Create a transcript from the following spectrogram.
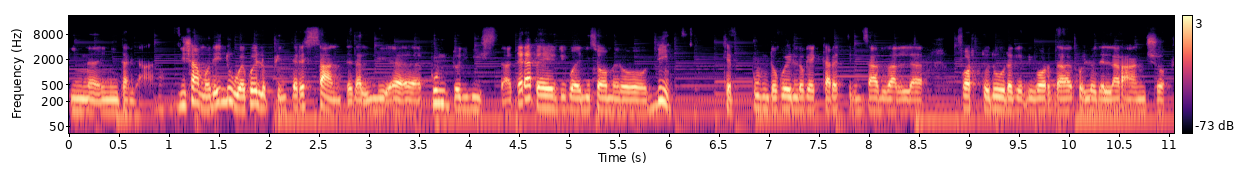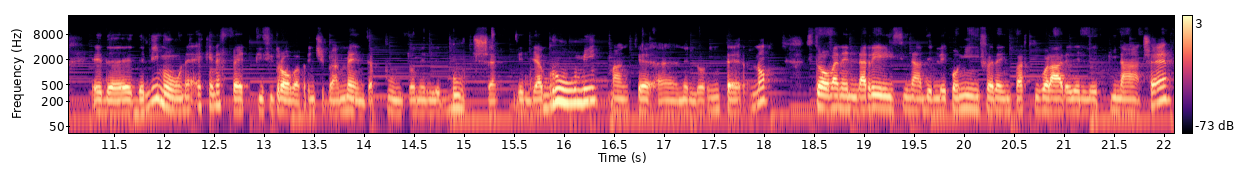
in, in italiano. Diciamo dei due, quello più interessante dal eh, punto di vista terapeutico è l'isomero D, che è appunto quello che è caratterizzato dal forte odore che ricorda quello dell'arancio e de- del limone e che in effetti si trova principalmente appunto nelle bucce degli agrumi, ma anche eh, nel loro interno, si trova nella resina delle conifere, in particolare delle pinacee,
